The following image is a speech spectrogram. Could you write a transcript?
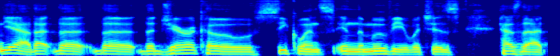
yeah, that the the the Jericho sequence in the movie, which is has that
